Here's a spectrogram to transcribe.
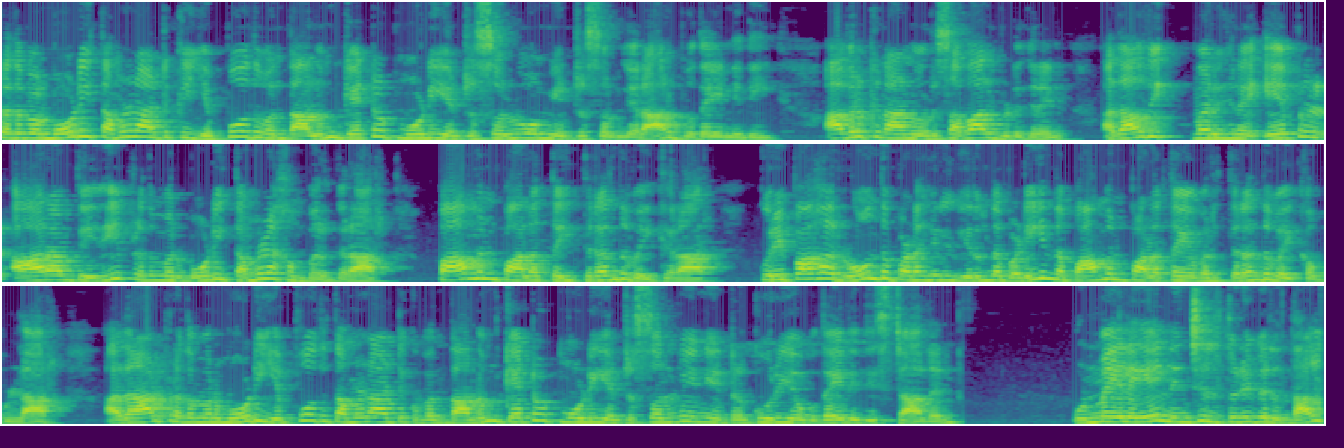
பிரதமர் மோடி தமிழ்நாட்டுக்கு எப்போது வந்தாலும் கெட் அவுட் மோடி என்று சொல்வோம் என்று சொல்கிறார் உதயநிதி. அவருக்கு நான் ஒரு சவால் விடுகிறேன். அதாவது வருகிற ஏப்ரல் ஆறாம் தேதி பிரதமர் மோடி தமிழகம் வருகிறார். பாமன் பாலத்தை திறந்து வைக்கிறார். குறிப்பாக ரோந்து படகில் இருந்தபடி இந்த பாமன் பாலத்தை அவர் திறந்து வைக்க உள்ளார். அதனால் பிரதமர் மோடி எப்போது தமிழ்நாட்டுக்கு வந்தாலும் கெட் அவுட் மோடி என்று சொல்வேன் என்று கூறிய உதயநிதி ஸ்டாலின் உண்மையிலேயே நெஞ்சில் துணிவிருந்தால்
